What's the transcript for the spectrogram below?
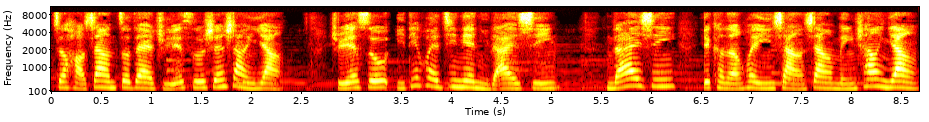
就好像坐在主耶稣身上一样。主耶稣一定会纪念你的爱心，你的爱心也可能会影响像明昌一样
